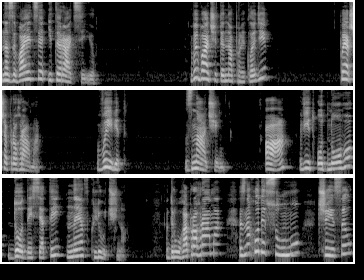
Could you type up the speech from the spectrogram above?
називається ітерацією. Ви бачите на прикладі перша програма. Вивід значень А від 1 до 10 не включно. Друга програма знаходить суму чисел,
